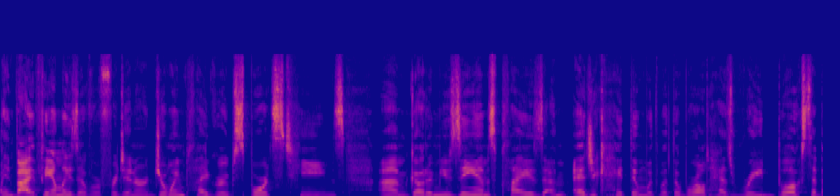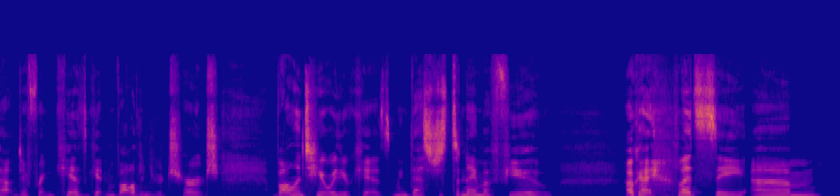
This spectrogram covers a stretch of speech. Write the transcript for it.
invite families over for dinner join playgroups sports teams um, go to museums plays um, educate them with what the world has. Read books about different kids. Get involved in your church. Volunteer with your kids. I mean that's just to name a few. Okay let's see. Um,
